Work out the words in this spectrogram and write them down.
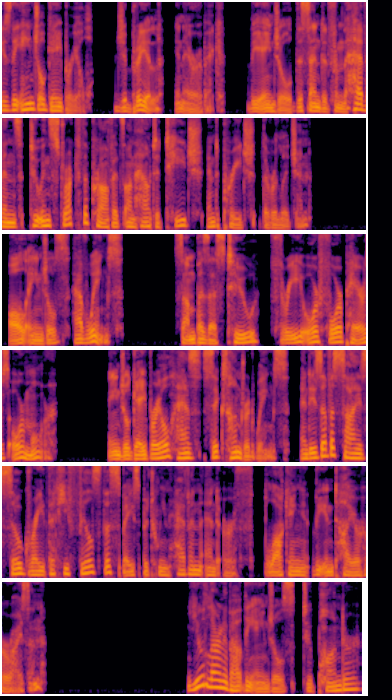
is the angel Gabriel, Jibril in Arabic. The angel descended from the heavens to instruct the prophets on how to teach and preach the religion. All angels have wings. Some possess two, three, or four pairs or more. Angel Gabriel has 600 wings and is of a size so great that he fills the space between heaven and earth, blocking the entire horizon. You learn about the angels to ponder,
